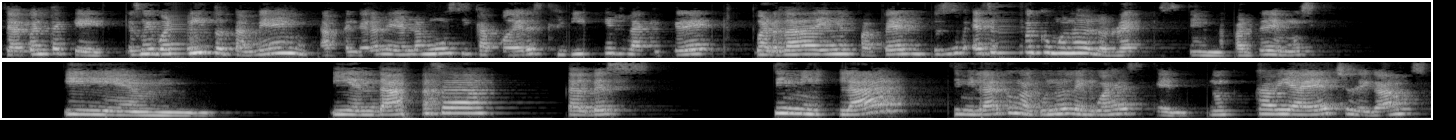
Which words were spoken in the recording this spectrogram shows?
te da cuenta que es muy bonito también aprender a leer la música, poder escribirla, que quede guardada ahí en el papel. Entonces, ese fue como uno de los retos en la parte de música. Y, em, y en danza, tal vez similar, similar con algunos lenguajes que nunca había hecho, digamos.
